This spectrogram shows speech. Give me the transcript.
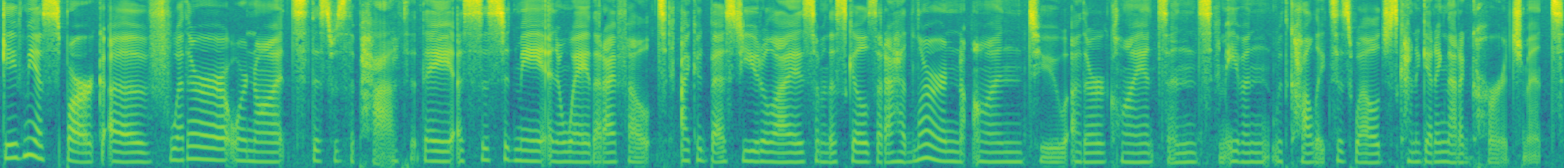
gave me a spark of whether or not this was the path. They assisted me in a way that I felt I could best utilize some of the skills that I had learned on to other clients and even with colleagues as well, just kind of getting that encouragement.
